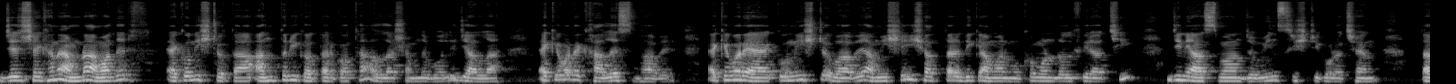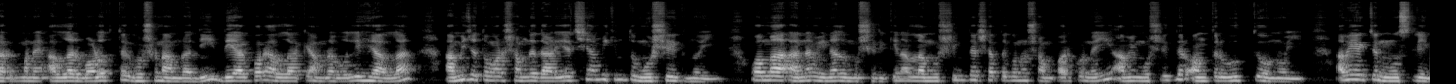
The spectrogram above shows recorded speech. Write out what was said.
যে সেখানে আমরা আমাদের একনিষ্ঠতা, আন্তরিকতার কথা আল্লাহর সামনে বলি, যে আল্লাহ একেবারে খালেস ভাবে, একেবারে একনিষ্ঠভাবে আমি সেই সত্তার দিকে আমার মুখমণ্ডল ফিরাচ্ছি, যিনি আসমান, জমিন সৃষ্টি করেছেন। তার মানে আল্লাহর বড়ত্বের ঘোষণা আমরা দিই। দেওয়ার পরে আল্লাহকে আমরা বলি, হে আল্লাহ, আমি যে তোমার সামনে দাঁড়িয়েছি, আমি কিন্তু মুশরিক নই। ও মা আনা মিনাল মুশরিকিন, আল্লাহ মুশরিকদের সাথে কোনো সম্পর্ক নেই, আমি মুশরিকদের অন্তর্ভুক্তও নই। আমি একজন মুসলিম,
